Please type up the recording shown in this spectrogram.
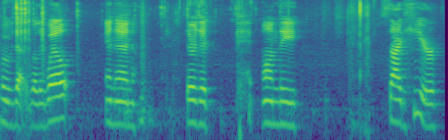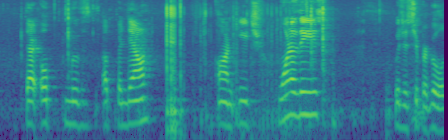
moves that really well. And then there's a on the side here that moves up and down on each one of these, which is super cool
